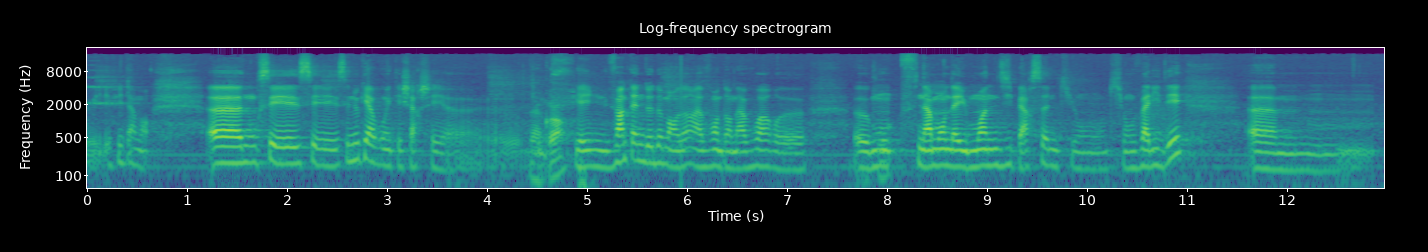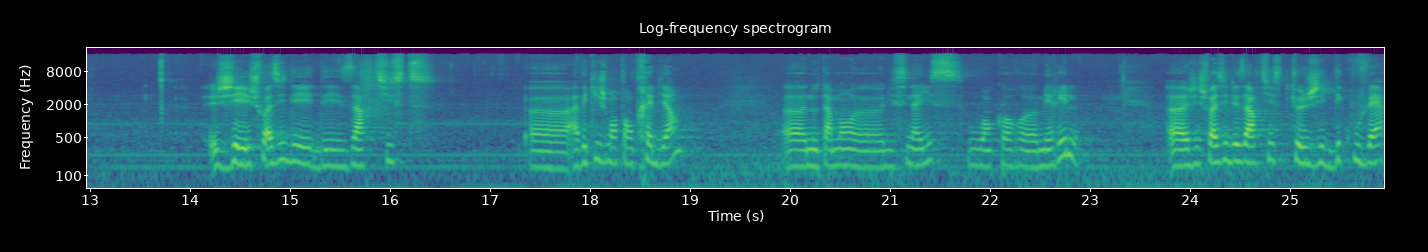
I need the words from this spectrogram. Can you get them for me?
oui, évidemment. Euh, donc c'est nous qui avons été chercher. D'accord. Il y a eu une vingtaine de demandes hein, avant d'en avoir euh, finalement, on a eu moins de 10 personnes qui ont, qui ont validé. Euh, j'ai choisi des, artistes euh, avec qui je m'entends très bien, notamment Naïs ou encore Meryl. j'ai choisi des artistes que j'ai découverts,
